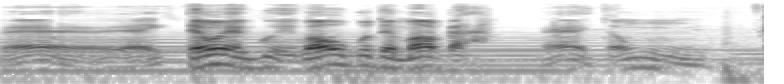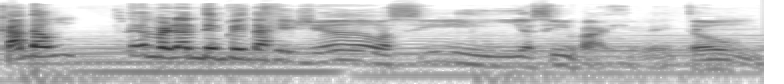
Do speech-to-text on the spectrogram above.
Né? É, então é igual o Budemoga, né? Então, cada um, na verdade, depende da região, assim, e assim vai. Né? Então,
